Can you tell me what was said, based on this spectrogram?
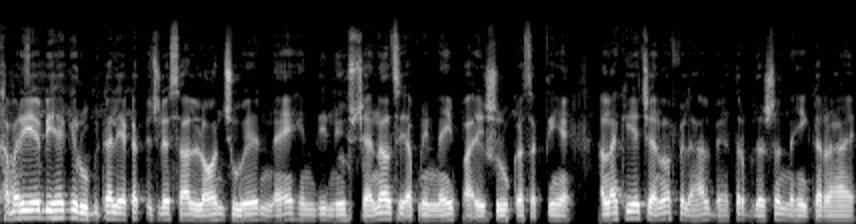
खबर ये भी है कि रूबिका लियाकत पिछले साल लॉन्च हुए नए हिंदी न्यूज़ चैनल से अपनी नई पारी शुरू कर सकती हैं। हालाँकि ये चैनल फ़िलहाल बेहतर प्रदर्शन नहीं कर रहा है।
